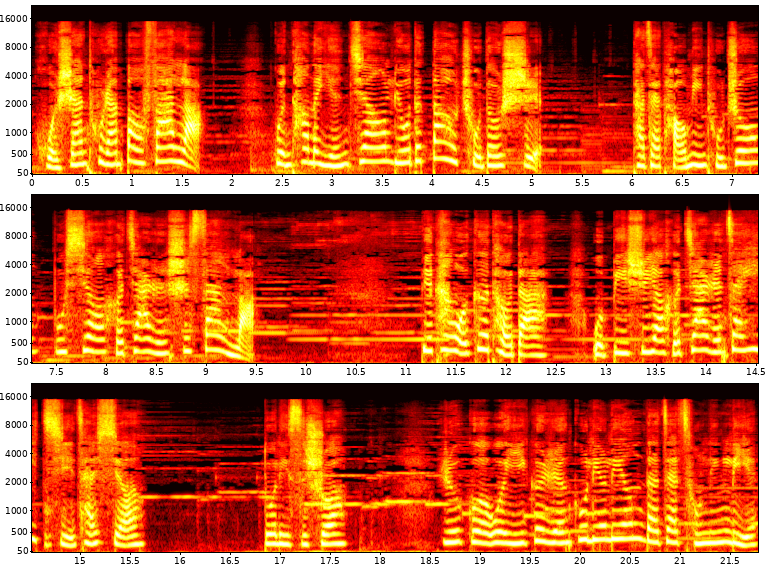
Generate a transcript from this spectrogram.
火山突然爆发了，滚烫的岩浆流得到处都是。她在逃命途中不幸和家人失散了。别看我个头大，我必须要和家人在一起才行。多丽丝说：“如果我一个人孤零零的在丛林里，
